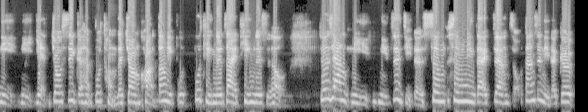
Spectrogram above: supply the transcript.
你你演就是一个很不同的状况。当你不不停的在听的时候，就像你你自己的生生命在这样走，但是你的歌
